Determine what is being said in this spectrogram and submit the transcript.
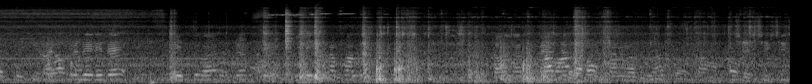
Arka deride sketi var hocam. Bileği kapalı. De kanaması var. Çek çek çek.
